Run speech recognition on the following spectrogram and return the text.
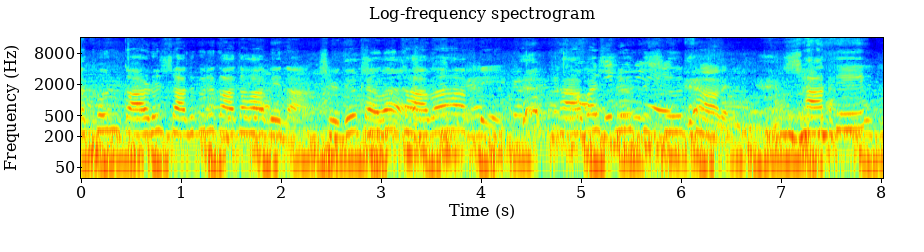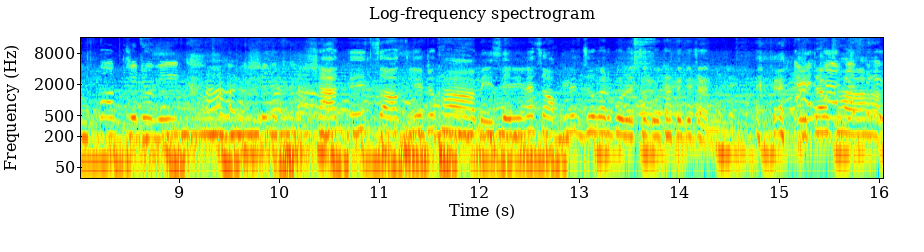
এখন কারোর সাথে করে কথা হবে না। শুধু খাওয়া। খাওয়া হবে। খাবার শুধু শুধু হবে। সাথে খাওয়া খাওয়া। সাথে চকলেটও খাওয়া হবে। সেরিনা চকলেট জোগাড় করেছে কোথা থেকে জানি এটাও খাওয়া হবে।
